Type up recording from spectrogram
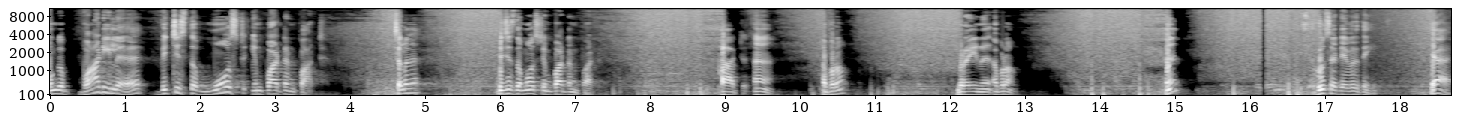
உங்கள் பாடியில் which is the most important part சொல்லுங்க. Which is the most important part heart ஆ. அப்புறம்? பிரெயின் அப்புறம்? Who said everything yeah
